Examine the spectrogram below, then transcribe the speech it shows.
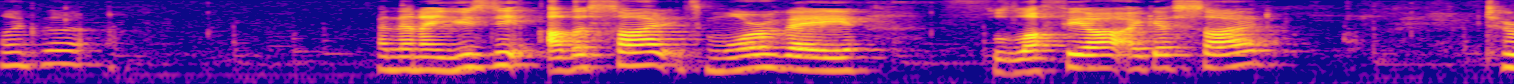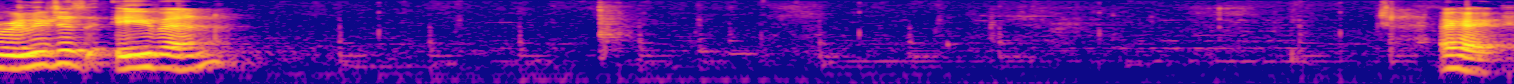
Like that and then I use the other side it's more of a fluffier I guess side to really just even Okay,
